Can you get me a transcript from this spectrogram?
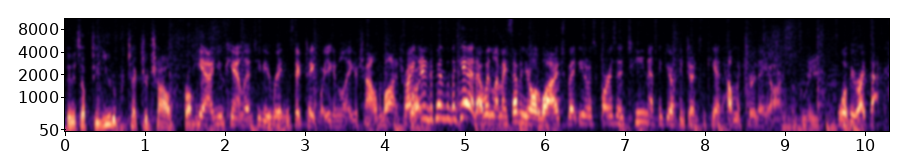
then it's up to you to protect your child from it. Yeah, you can't let TV ratings dictate what you're going to let your child watch, right? Right. And it depends on the kid. I wouldn't let my seven-year-old watch, but you know, as far as a teen, I think you have to judge the kid how mature they are. Agreed. We'll be right back.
